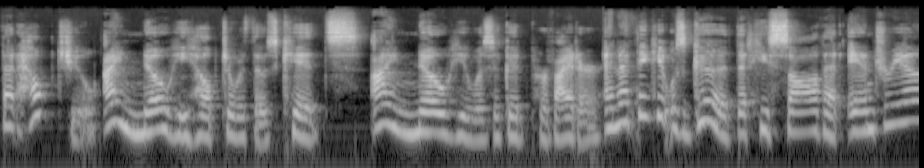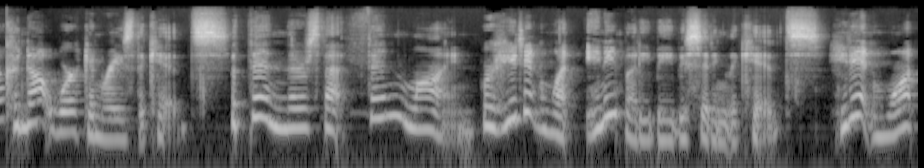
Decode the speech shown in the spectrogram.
that helped you. I know he helped her with those kids. I know he was a good provider, and I think it was good that he saw that Andrea could not work and raise the kids. But then there's that thin line where he didn't want anybody babysitting the kids. He didn't want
